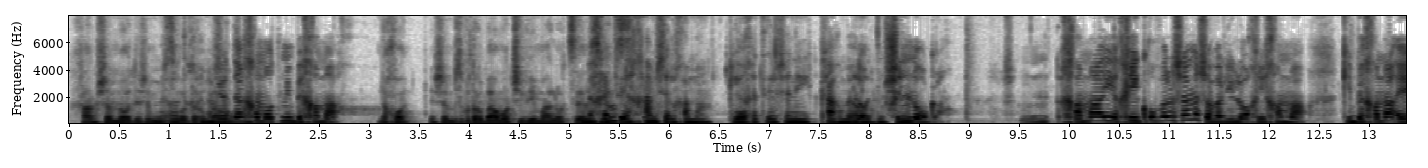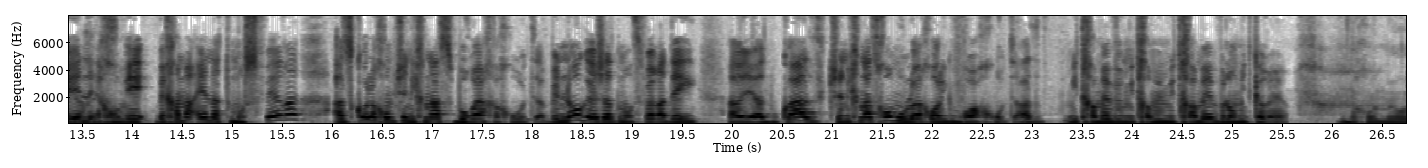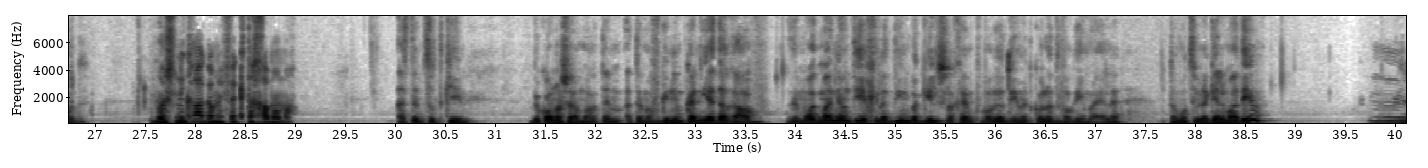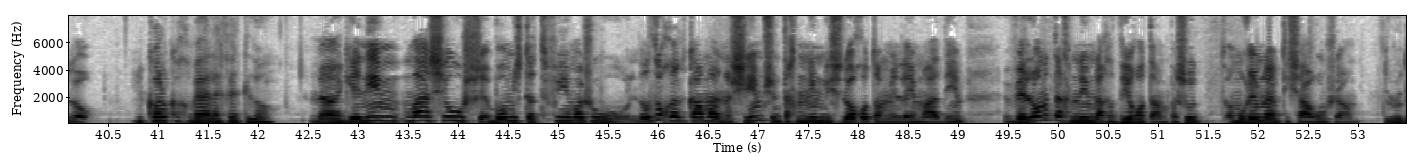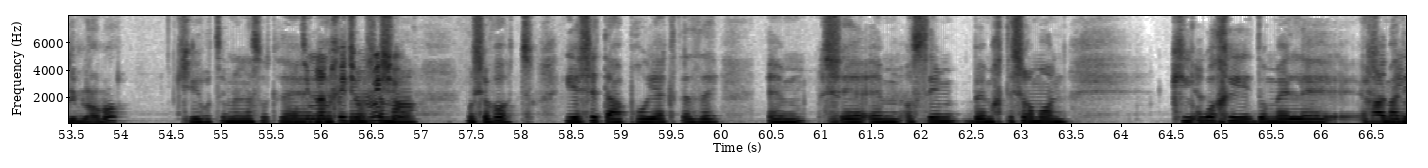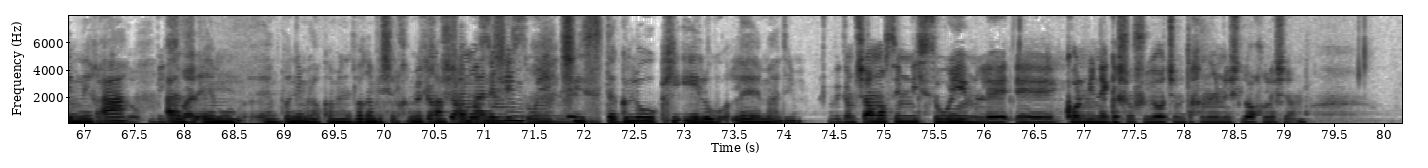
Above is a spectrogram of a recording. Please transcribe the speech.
חם שם מאוד, יש שם בסביבות חם. 400, הן יותר חמות מבחמה. נכון, יש שם בסביבות 470 מעלות צלזיוס. בחצי החם של חמה, כי. החצי השני קר לא, מאוד. של נוגה. חמה היא הכי קרובה לשמש, אבל היא לא הכי חמה. כי בחמה, לא אין, חמה. אה, בחמה אין אטמוספירה, אז כל החום שנכנס בורח החוצה. בנוגה יש אטמוספירה די אה, אדוקה, אז כשנכנס חום הוא לא יכול לברוח החוצה. אז מתחמם ומתחמם ומתחמם ולא מתקרר. נכון מאוד. מה שנקרא גם אפקט החממה. אז אתם צודקים, בכל מה שאמרתם, אתם מפגינים כאן ידע רב, זה מאוד מעניין אותי איך ילדים בגיל שלכם כבר יודעים את כל הדברים האלה. אתם רוצים להגיע למאדים? לא. מכל כוכבי הלכת לא. מארגנים משהו שבו משתתפים משהו, לא זוכר כמה אנשים שמתכננים לשלוח אותם אלי מאדים ולא מתכננים להחזיר אותם, פשוט אומרים להם תישארו שם. אתם יודעים למה? כי רוצים לנסות ל- רוצים להנחית שם מישהו. מושבות. יש את הפרויקט הזה הם, שהם עושים במכתש רמון. כי הוא הכי דומה לאיך מאדים שמאדים נראה, כאילו, אז. הם, הם בונים עליו כל מיני דברים ושולחים לך שם אנשים שהסתגלו כאילו למאדים. וגם שם עושים ניסויים לכל מיני גשושיות שמתכננים לשלוח לשם.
